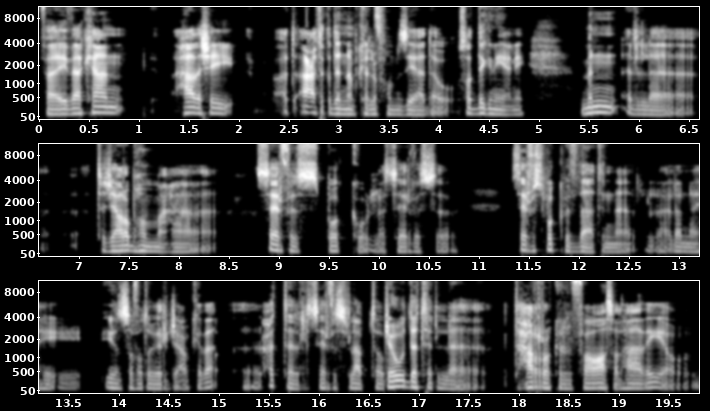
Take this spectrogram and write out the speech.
فإذا كان هذا شيء أعتقد إنه مكلفهم زيادة وصدقني يعني من تجاربهم مع Surface Book ولا Surface Surface Book بالذات إنه لأنه هي ينصفط ويرجع وكذا. حتى ال Surface Laptop جودة تحرك الفواصل هذه أو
